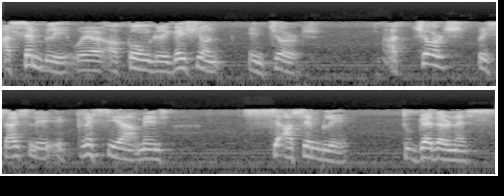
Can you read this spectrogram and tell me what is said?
assembly, we are a congregation in church. A church, precisely, ecclesia means assembly, togetherness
